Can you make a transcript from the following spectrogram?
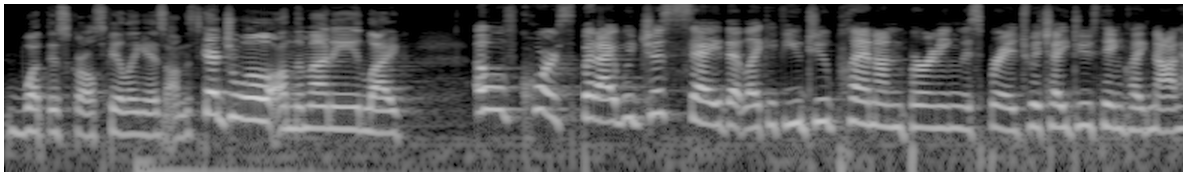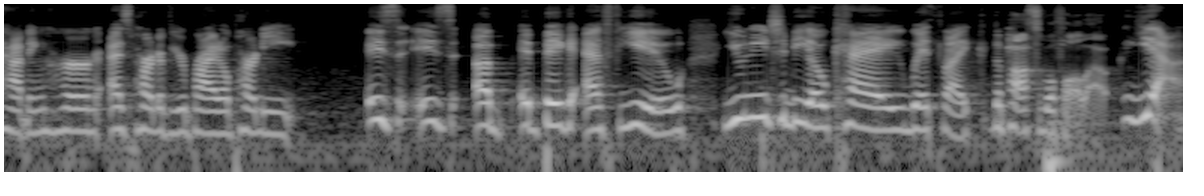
what this girl's feeling is on the schedule, on the money, like Oh, of course, but I would just say that like if you do plan on burning this bridge, which I do think like not having her as part of your bridal party is is a, a big fu. You need to be okay with like the possible fallout. yeah,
